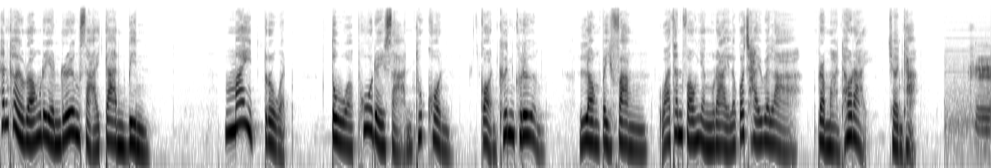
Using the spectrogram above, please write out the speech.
ท่านเคยร้องเรียนเรื่องสายการบิน ไม่ตรวจ ตัวผู้โดยสารทุกคนก่อนขึ้นเครื่อง ลองไปฟังว่าท่านฟ้องอย่างไร แล้วก็ใช้เวลาประมาณเท่าไหร่ เชิญค่ะ คือ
